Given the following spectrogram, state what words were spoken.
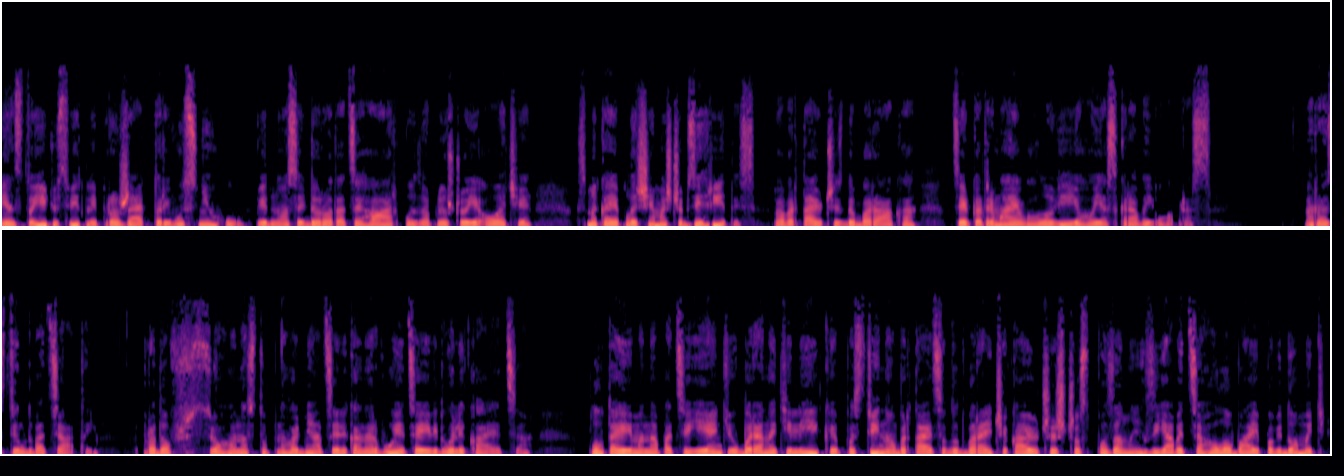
Він стоїть у світлі прожекторів у снігу, підносить до рота цигарку, заплющує очі, смикає плечима, щоб зігрітись. Повертаючись до барака, цирка тримає в голові його яскравий образ. Розділ 20 Впродовж всього наступного дня цилька нервується і відволікається плутає імена пацієнтів, бере не ті ліки, постійно обертається до дверей, чекаючи, що споза них з'явиться голова і повідомить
